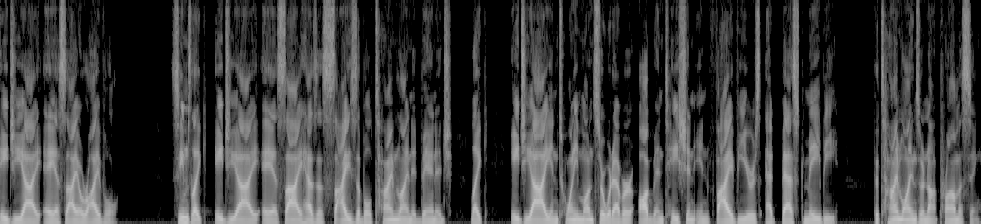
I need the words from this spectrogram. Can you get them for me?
AGI ASI arrival? Seems like AGI ASI has a sizable timeline advantage, like AGI in 20 months or whatever, augmentation in five years at best, maybe. The timelines are not promising.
